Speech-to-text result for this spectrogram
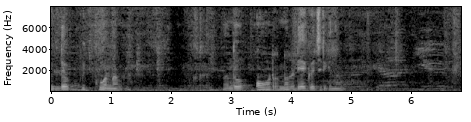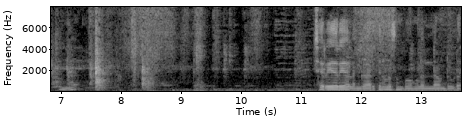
നല്ല ബിഗ് വണ്ണാണ് എന്തോ ഓർഡറിന് റെഡിയാക്കി വെച്ചിരിക്കുന്നതാണ് പിന്നെ ചെറിയ ചെറിയ അലങ്കാരത്തിനുള്ള സംഭവങ്ങളെല്ലാം ഉണ്ട് ഇവിടെ.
